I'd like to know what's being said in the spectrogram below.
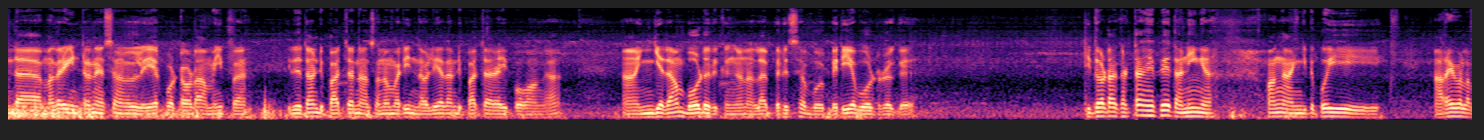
இந்த மதுரை இன்டர்நேஷ்னல் ஏர்போர்ட்டோட அமைப்பை. இதுதான் டிபார்ச்சர் நான் சொன்ன மாதிரி இந்த வழியாக தான் டிபார்ச்சர் ஆகி போவாங்க. இங்கே தான் போர்டு இருக்குங்க. நல்லா பெருசாக போ பெரிய போர்டு இருக்குது இதோட கட்டமைப்பே தனிங்க. வாங்க அங்கிட்டு போய் அரைவலை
